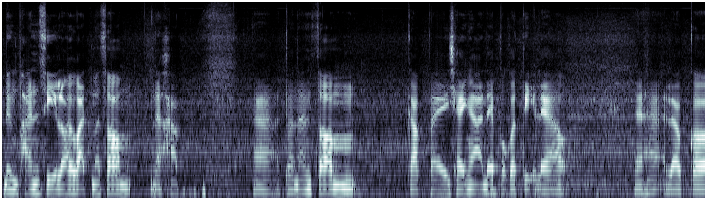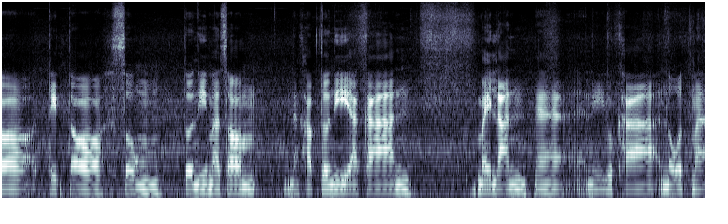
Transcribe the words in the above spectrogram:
1,400 วัตต์มาซ่อมนะครับอตัวนั้นซ่อมกลับไปใช้งานได้ปกติแล้วนะฮะแล้วก็ติดต่อส่งตัวนี้มาซ่อมนะครับ ตัวนี้อาการไม่รันนะฮะนี่ลูกค้าโน้ตมา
